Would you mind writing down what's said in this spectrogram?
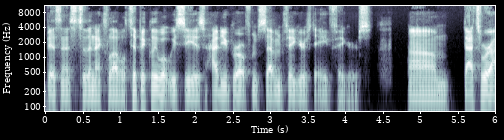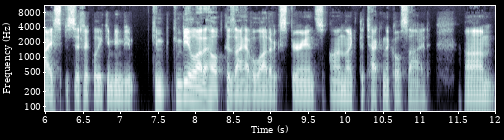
business to the next level. Typically, what we see is how do you grow it from seven figures to eight figures. Um, that's where I specifically can be can can be a lot of help because I have a lot of experience on like the technical side. Um,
